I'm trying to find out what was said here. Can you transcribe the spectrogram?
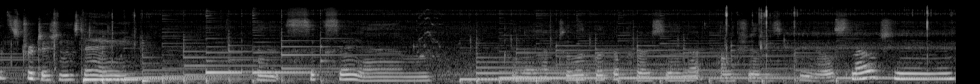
It's Traditions Day, and it's 6 a.m., and I have to look like a person that functions, no slouching.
